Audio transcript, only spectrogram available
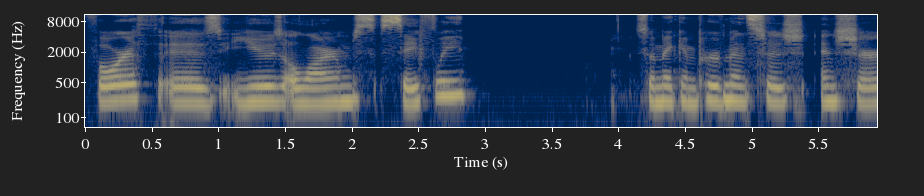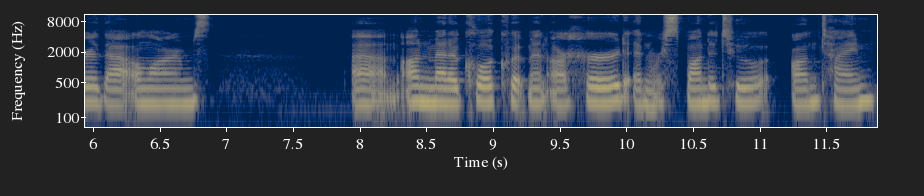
Fourth is use alarms safely. So make improvements to sh- ensure that alarms um, on medical equipment are heard and responded to on time.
